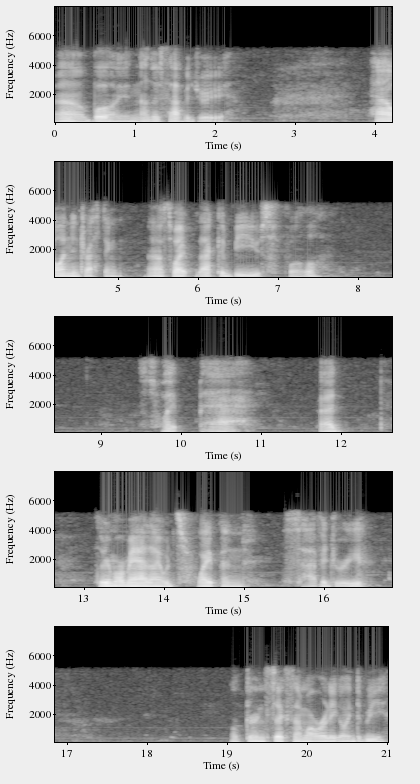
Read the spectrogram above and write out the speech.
Oh boy, another savagery. How uninteresting. Oh, swipe. That could be useful. Swipe. Ah. Had three more mana, I would swipe in savagery. Well, turn six, I'm already going to be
